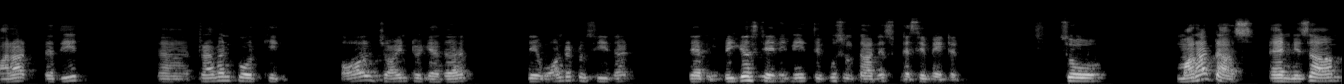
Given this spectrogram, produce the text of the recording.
Marat, the uh, Travancore king all joined together. They wanted to see that their biggest enemy, Tipu Sultan, is decimated. So Marathas and Nizam,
